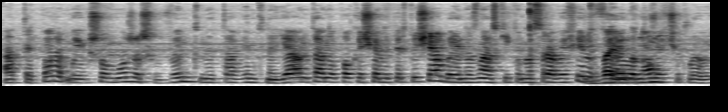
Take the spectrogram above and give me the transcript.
А тепер, якщо можеш, вимкни та вимкни. Я антенну поки що не підключав, бо я не знаю, скільки у нас рав Вимкнув. прилад дуже чутливий.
